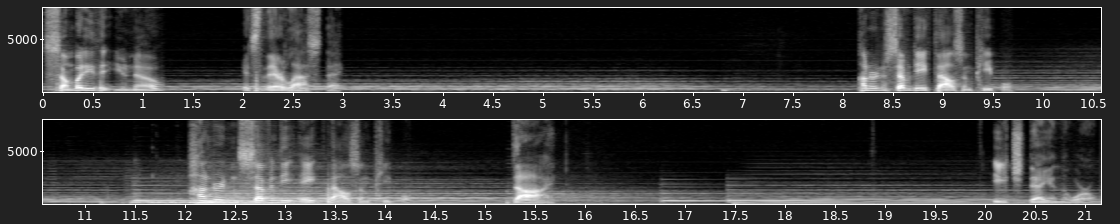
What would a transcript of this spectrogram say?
Somebody that you know, it's their last day. 178,000 people. 178,000 people die each day in the world.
